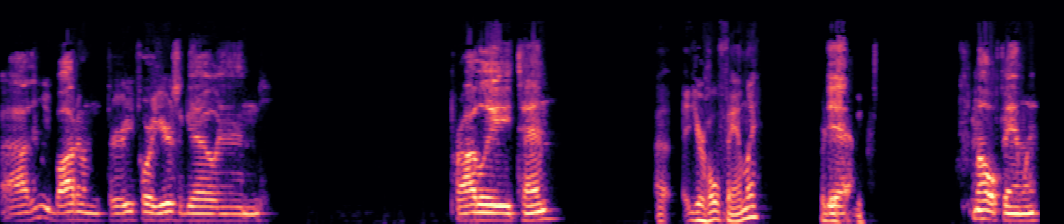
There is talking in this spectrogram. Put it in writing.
Uh, I think we bought them three, four years ago, and probably ten. Uh, your whole family? Or Yeah. My whole family.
